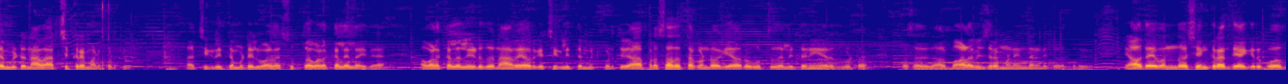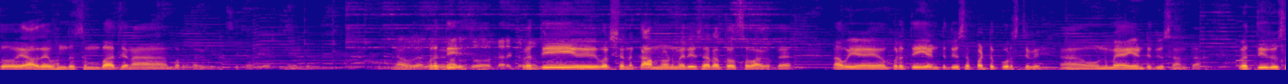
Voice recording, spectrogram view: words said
ತಂಬಿಟ್ಟು ನಾವೇ ಅರ್ಚಕರೆ ಮಾಡಿಕೊಡ್ತೀವಿ. ಆ ಚಿಗಳಿ ತಂಬಿಟ್ಟು ಇಲ್ಲಿ ಒಳ ಸುತ್ತ ಒಳಕಲ್ಲೆಲ್ಲ ಇದೆ. ಆ ಒಳಕಲ್ಲಲ್ಲಿ ಹಿಡಿದು ನಾವೇ ಅವ್ರಿಗೆ ಚಿಗಳಿ ತಂಬಿಟ್ಟು ಕೊಡ್ತೀವಿ. ಆ ಪ್ರಸಾದ ತಗೊಂಡೋಗಿ ಅವರು ಹುತ್ತದಲ್ಲಿ ತನಿ ಎರೆದ್ಬಿಟ್ಟು ಪ್ರಸಾದ ಅದು ಭಾಳ ವಿಜೃಂಭಣೆಯಿಂದ ನಡೀತದೆ. ಯಾವುದೇ ಒಂದು ಸಂಕ್ರಾಂತಿ ಆಗಿರ್ಬೋದು ಯಾವುದೇ ಒಂದು ತುಂಬ ಜನ ಬರ್ತಾರೆ ಇಲ್ಲಿ. ಪ್ರತಿ ಪ್ರತಿ ವರ್ಷನೂ ಕಾಮನುಣ್ಮೆ ದಿವಸ ರಥೋತ್ಸವ ಆಗುತ್ತೆ. ನಾವು ಪ್ರತಿ ಎಂಟು ದಿವಸ ಪಟ್ಟು ಕೂರಿಸ್ತೀವಿ. ಹುಣ್ಣಿಮೆ ಎಂಟು ದಿವಸ ಅಂತ. ಪ್ರತಿ ದಿವಸ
